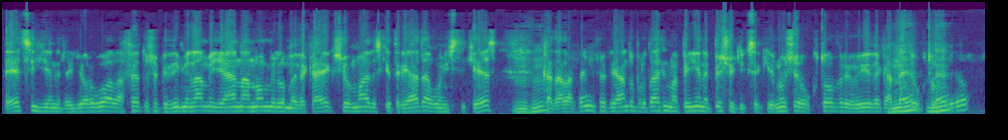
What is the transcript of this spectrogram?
Έτσι γίνεται Γιώργο, αλλά φέτος επειδή μιλάμε για έναν όμιλο με 16 ομάδες και 30 αγωνιστικές, mm-hmm. καταλαβαίνεις ότι αν το πρωτάθλημα πήγαινε πίσω και ξεκινούσε Οκτώβριο ή 15 ναι, Οκτώβριο, Ναι.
